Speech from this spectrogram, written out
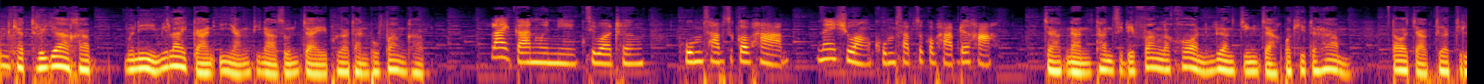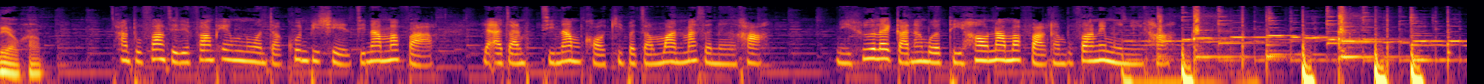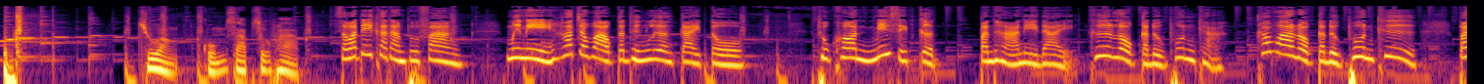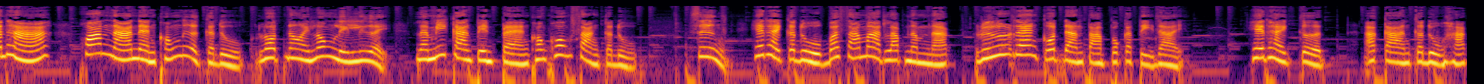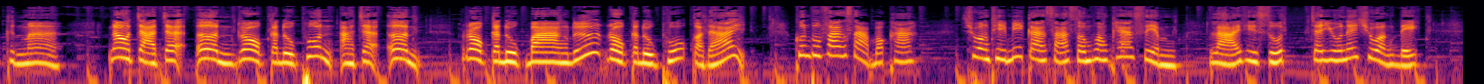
คุณแคทริยาครับมื้อนี้มีรายการอีหยังที่น่าสนใจเพื่อท่านผู้ฟังครับรายการมือนี้สิเวาถึงคุ้มทรัพย์สุขภาพในช่วงคุ้มทรัพย์สุขภาพด้วยค่ะ จากนั้นท่านสิได้ฟังละครเรื่องจริงจากประคีตธรรม ต่อจากเทือกที่แล้วครับท่านผู้ฟังสิได้ฟังเพลงมนวนจากคุณพิเชษสีน้ำมาฝาก และอาจารย์สีน้ำขอคิดประจำวันมาเสนอค่ะ นี่คือรายการทางเบอร์ที่เฮานำมาฝากท่านผู้ฟังในมือนี้ค่ะ ช่วงขุมทรัพย์สุขภาพ สวัสดีค่ะท่านผู้ฟัง มือนี้เฮาจะว้าวกันถึงเรื่องไก่โต ทุกคนมีสิทธิ์เกิดปัญหานี้ได้คือโรคกระดูกพรุนค่ะคำว่าโรคกระดูกพรุนคือ ปัญหาความหนาแน่นของเนื้อกระดูกลดน้อยลงเรื่อยๆและมีการเปลี่ยนแปลงของโครงสร้างกระดูก ซึ่งเฮ็ดให้กระดูกบ่สามารถรับน้ำหนัก หรือแรงกดดันตามปกติได้เฮ็ดให้เกิดอาการกระดูกหักขึ้นมา นอกจากจะเอิ้นโรคกระดูกพรุนอาจจะเอิ้นโรคกระดูกบางหรือโรคกระดูกพุก็ได้ คุณผู้ฟังทราบบอกคะ ช่วงที่มีการสะสมของแคลเซียมหลายที่สุดจะอยู่ในช่วงเด็ก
